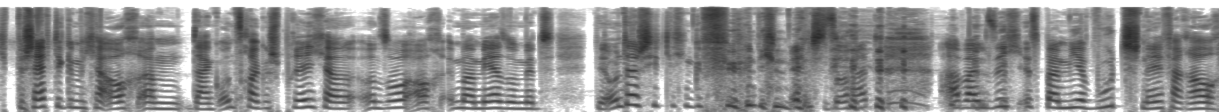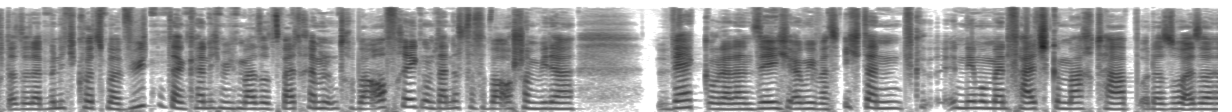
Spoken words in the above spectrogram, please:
ich beschäftige mich ja auch ähm, dank unserer Gespräche und so auch immer mehr so mit den unterschiedlichen Gefühlen, die ein Mensch so hat. Aber an sich ist bei mir Wut schnell verraucht. Also da bin ich kurz mal wütend, dann kann ich mich mal so zwei, drei Minuten drüber aufregen und dann ist das aber auch schon wieder weg oder dann sehe ich irgendwie, was ich dann in dem Moment falsch gemacht habe oder so. Also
